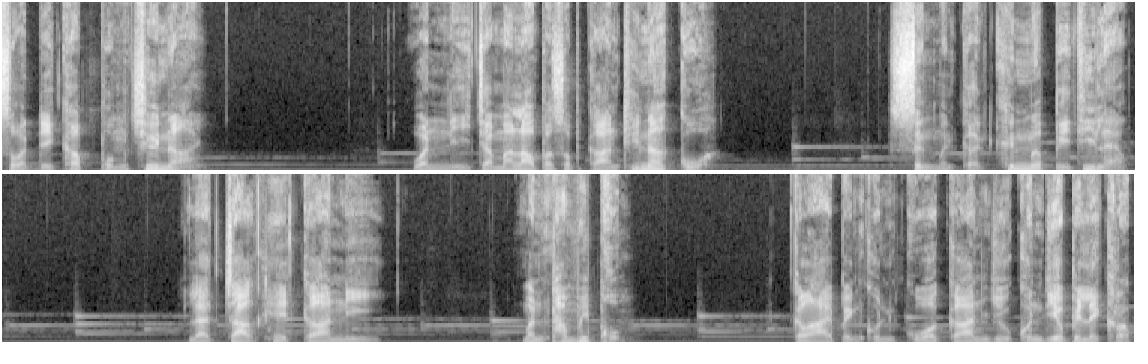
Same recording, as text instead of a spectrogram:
สวัสดีครับ ผมชื่อนาย วันนี้จะมาเล่าประสบการณ์ที่น่ากลัว ซึ่งมันเกิดขึ้นเมื่อปีที่แล้ว และจากเหตุการณ์นี้ มันทำให้ผม กลายเป็นคนกลัวการอยู่คนเดียวไปเลยครับ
